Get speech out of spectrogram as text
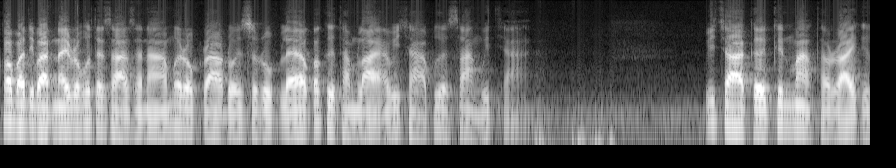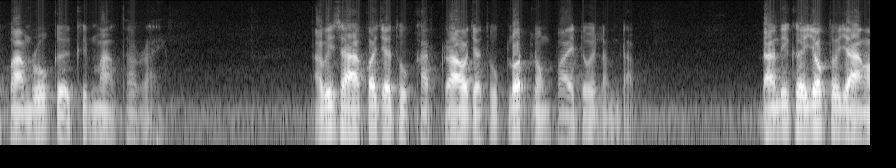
ข้อปฏิบัติในพระพุทธศาสนาเมื่อเรากล่าวโดยสรุปแล้วก็คือทำลายอาวิชชาเพื่อสร้างวิชา วิชาเกิดขึ้นมากเท่าไหร่ คือความรู้เกิดขึ้นมากเท่าไหร่ อวิชาก็จะถูกขัดเกลาจะถูกลดลงไปโดยลำดับ ดังที่เคยยกตัวอย่างอ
